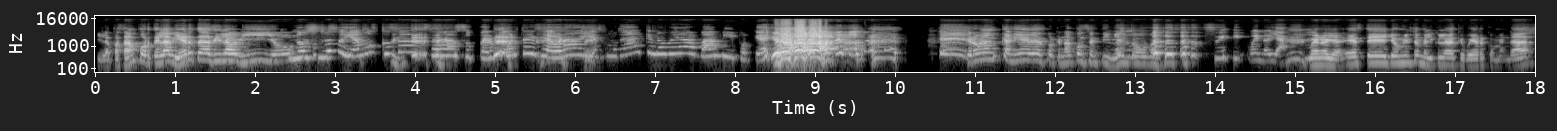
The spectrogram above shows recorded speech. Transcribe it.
Y la pasaban por tela abierta, así la vi yo. Nosotros veíamos cosas o sea, súper fuertes y ahora y Sí. es como de, ay, que no vea Bambi porque hay... que no Blancanieves porque no hay consentimiento. sí, bueno, ya. bueno, ya, este, yo Milton, película que voy a recomendar.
